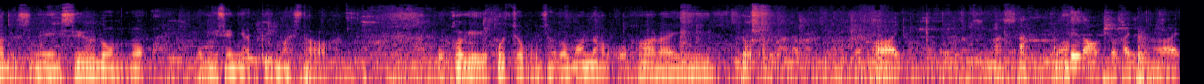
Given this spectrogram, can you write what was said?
今ですね伊勢うどんのお店にやってきました。おかげ横丁のちょうど真ん中のお祓い広場。はい。しました。ま伊勢うどんはいはい。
